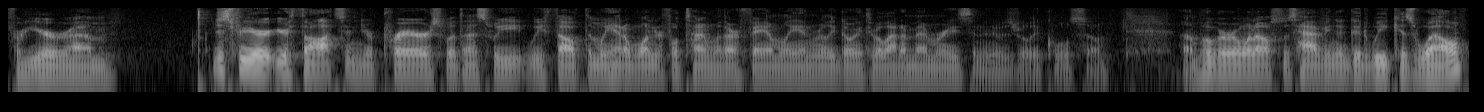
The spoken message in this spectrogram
for your. Um, just for your, your thoughts and your prayers with us. We, we felt them. We had a wonderful time with our family and really going through a lot of memories, and it was really cool. So, um, hope everyone else was having a good week as well.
